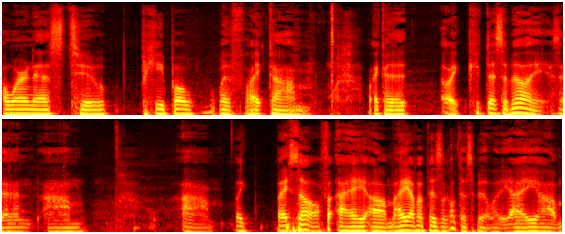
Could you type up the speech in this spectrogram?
awareness to people with like um, like a like disabilities and um, um, like myself, I um, I have a physical disability. I um,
